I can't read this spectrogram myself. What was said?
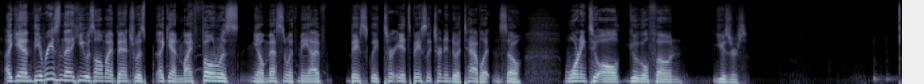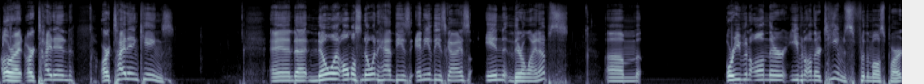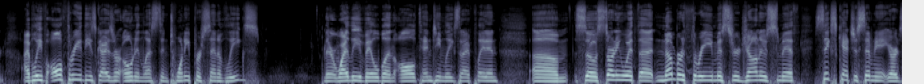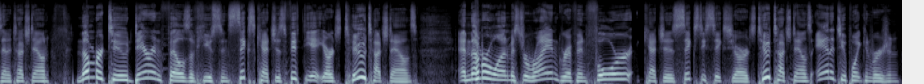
Again, the reason that he was on my bench was, again, my phone was, you know, messing with me. I've basically, tur- it's basically turned into a tablet. And so, warning to all Google phone users. All right, our tight end, our tight end kings and uh, no one, almost no one had these any of these guys in their lineups, um, or even on their even on their teams for the most part. I believe all three of these guys are owned in less than twenty percent of leagues. They're widely available in all ten team leagues that I've played in. Um, so starting with uh, number three, Mr. Jonnu Smith, six catches, seventy-eight yards, and a touchdown. Number two, Darren Fells of Houston, six catches, 58 yards, two touchdowns. And number one, Mr. Ryan Griffin, four catches, 66 yards, two touchdowns, and a two point conversion.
